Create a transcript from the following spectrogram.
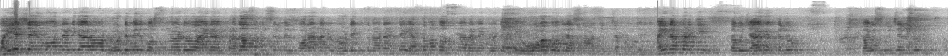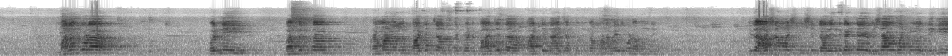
వైఎస్ జగన్మోహన్ రెడ్డి గారు రోడ్డు మీదకి వస్తున్నాడు ఆయన ప్రజా సమస్యల మీద పోరాటానికి రోడ్డు ఎక్కుతున్నాడు అంటే ఎంతమంది వస్తున్నారు అనేటువంటిది ఊహకు వదిలేస్తున్నామని చెప్పి చెప్పడం జరిగింది. అయినప్పటికీ తగు జాగ్రత్తలు తగు సూచనలు మనం కూడా కొన్ని భద్రతా ప్రమాణాలను పాటించాల్సినటువంటి బాధ్యత పార్టీ నాయకత్వంగా మన మీద కూడా ఉంది. ఇది ఆషామాషి విషయం కాదు. ఎందుకంటే విశాఖపట్నంలో దిగి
